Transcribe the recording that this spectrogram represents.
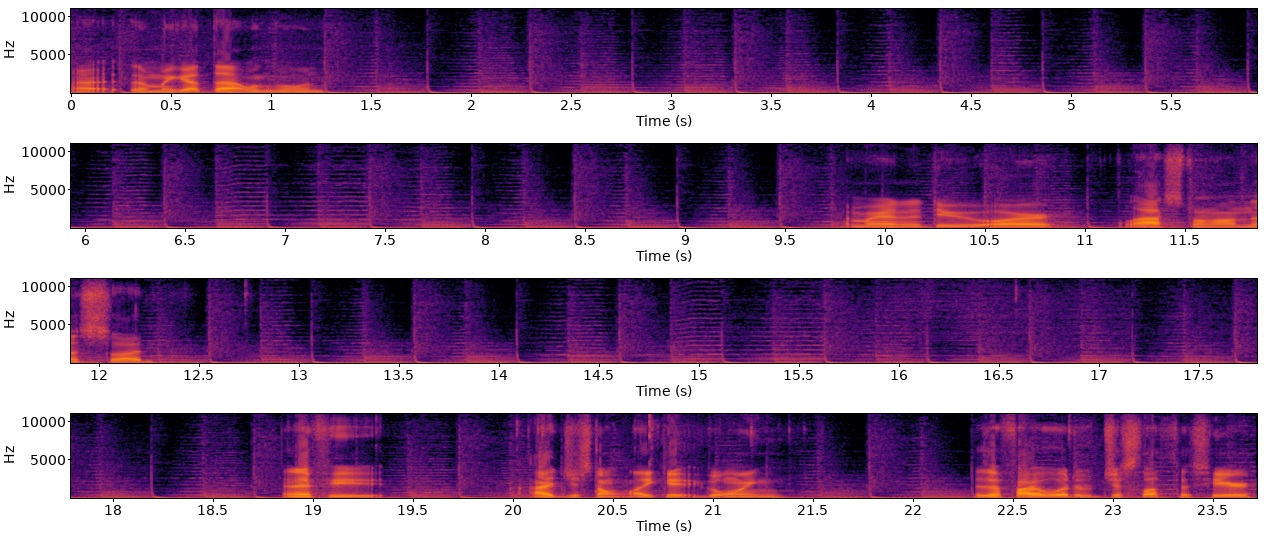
Alright, then we got that one going. And we're going to do our last one on this side. And if you, I just don't like it going is if I would have just left this here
